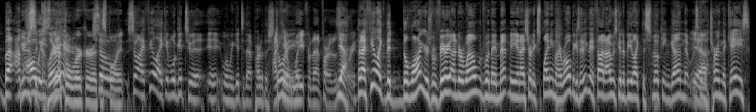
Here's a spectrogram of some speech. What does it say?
But I'm You're just a always clerical there. worker at this point. So I feel like, and we'll get to it, it when we get to that part of the story. I can't wait for that part of the Yeah, story. but I feel like the the lawyers were very underwhelmed when they met me and I started explaining my role because I think they thought I was going to be like the smoking gun that was Yeah. going to turn the case.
